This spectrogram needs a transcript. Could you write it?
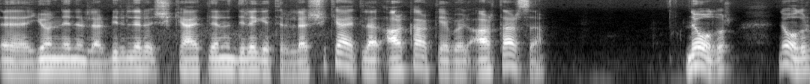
e, yönlenirler. Birileri şikayetlerini dile getirirler. Şikayetler arka arkaya böyle artarsa ne olur? Ne olur?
